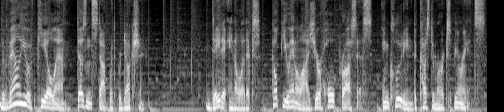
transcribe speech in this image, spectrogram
The value of PLM doesn't stop with production. Data analytics help you analyze your whole process, including the customer experience,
